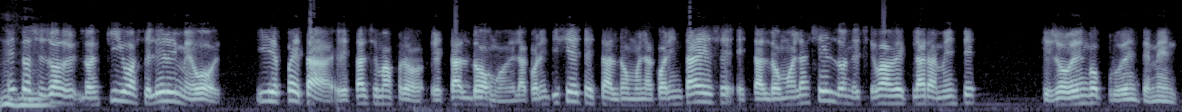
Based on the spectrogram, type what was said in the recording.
Entonces yo lo esquivo, acelero y me voy. Y después está, está el semáforo, está el domo de la 47, está el domo de la 40S, está el domo de la Shell, donde se va a ver claramente que yo vengo prudentemente.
